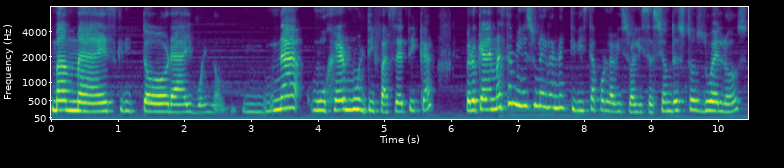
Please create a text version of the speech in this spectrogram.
mamá, escritora y bueno, una mujer multifacética, pero que además también es una gran activista por la visualización de estos duelos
